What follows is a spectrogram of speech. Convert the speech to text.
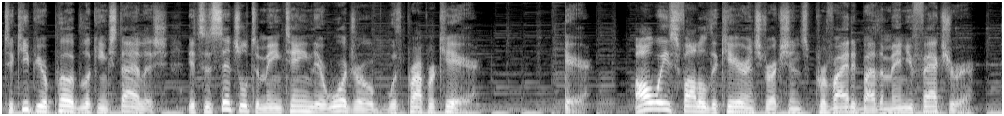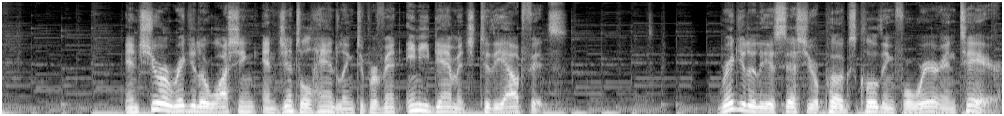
To keep your pug looking stylish, it's essential to maintain their wardrobe with proper care. care. Always follow the care instructions provided by the manufacturer. Ensure regular washing and gentle handling to prevent any damage to the outfits. Regularly assess your pug's clothing for wear and tear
